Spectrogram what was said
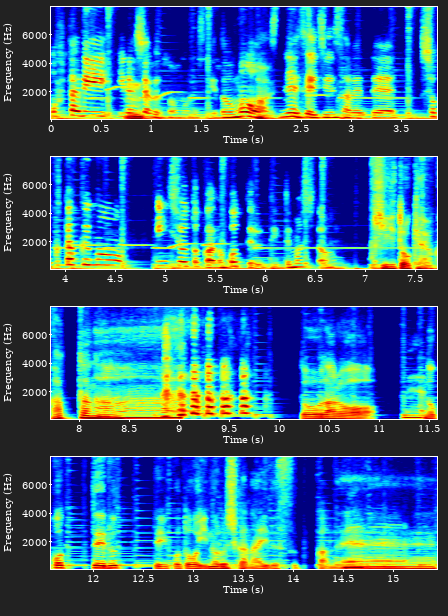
お二人いらっしゃると思うんですけども、はい。ね成人されて食卓の印象とか残ってるって言ってました？聞いときゃよかったなあどうだろねう残ってるっていうことを祈るしかないですかねね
